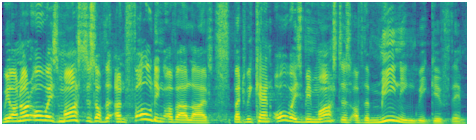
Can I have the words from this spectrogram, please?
We are not always masters of the unfolding of our lives, but we can always be masters of the meaning we give them.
